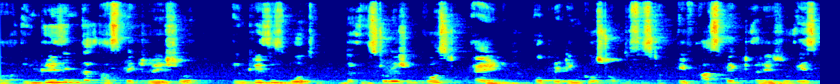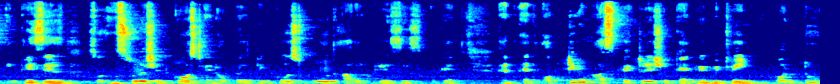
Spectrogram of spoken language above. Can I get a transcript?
uh, increasing the aspect ratio increases both the installation cost and operating cost of the system. If aspect ratio is increases, so installation cost and operating cost both are increases. Okay, and an optimum aspect ratio can be between one to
